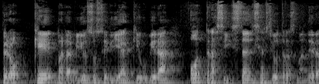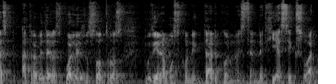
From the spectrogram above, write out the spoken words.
pero qué maravilloso sería que hubiera otras instancias y otras maneras a través de las cuales nosotros pudiéramos conectar con nuestra energía sexual.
